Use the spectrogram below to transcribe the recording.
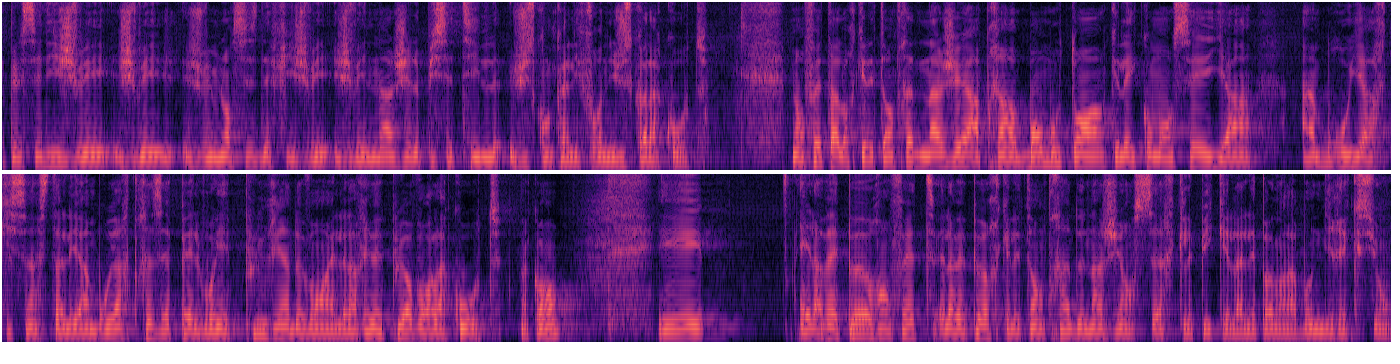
Et puis elle s'est dit, je vais, je, vais, je vais me lancer ce défi, je vais, je vais nager depuis cette île jusqu'en Californie, jusqu'à la côte. Mais en fait, alors qu'elle était en train de nager, après un bon bout de temps qu'elle ait commencé, il y a un brouillard qui s'est installé, un brouillard très épais, elle voyait plus rien devant elle, elle n'arrivait plus à voir la côte. D'accord? Et elle avait peur, en fait, elle avait peur qu'elle était en train de nager en cercle et puis qu'elle n'allait pas dans la bonne direction.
